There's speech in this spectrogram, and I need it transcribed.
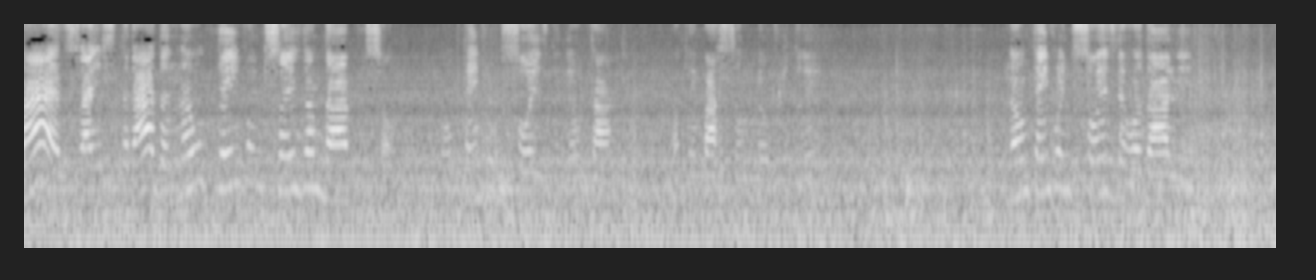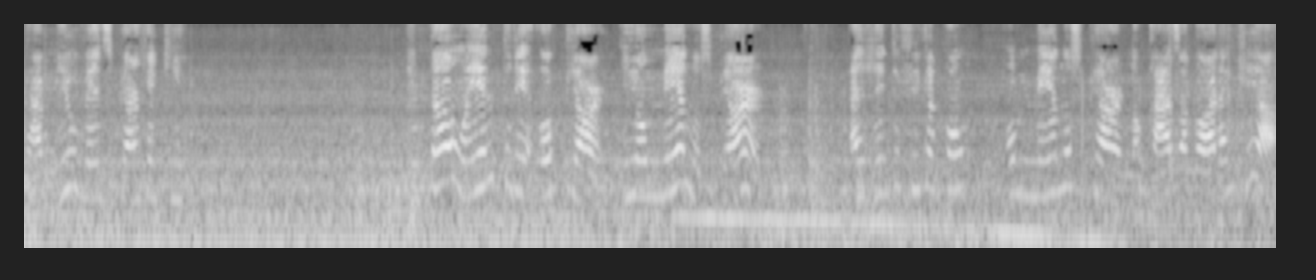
Mas a estrada não tem condições de andar, pessoal. Não tem condições, entendeu? Tá, tá embaçando meu vidro. Não tem condições de rodar ali. Tá mil vezes pior que aqui. Então, entre o pior e o menos pior, a gente fica com o menos pior. No caso agora aqui, ó.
